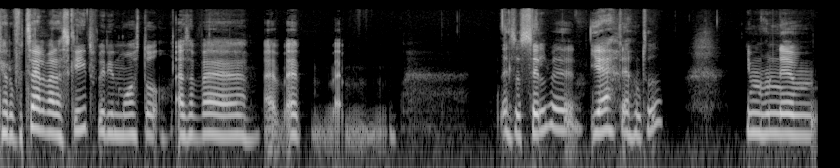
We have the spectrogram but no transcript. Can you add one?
kan du fortælle, hvad der skete ved din mors død? Altså, hvad... Er, er, er, altså selve ja, da hun døde. Jamen hun, øhm,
